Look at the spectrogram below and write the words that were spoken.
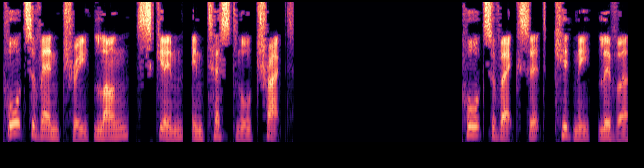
Ports of entry lung, skin, intestinal tract Ports of exit kidney, liver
